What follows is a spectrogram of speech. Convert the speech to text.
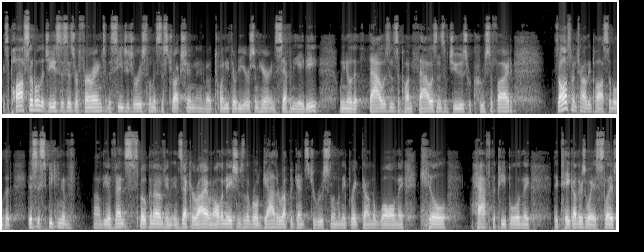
it's possible that Jesus is referring to the siege of Jerusalem, its destruction in about 20, 30 years from here in 70 AD. We know that thousands upon thousands of Jews were crucified. It's also entirely possible that this is speaking of um, the events spoken of in, in Zechariah when all the nations of the world gather up against Jerusalem and they break down the wall and they kill half the people and they, they take others away as slaves.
